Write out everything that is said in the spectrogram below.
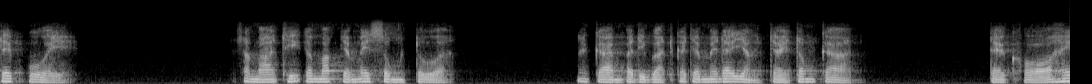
ได้ป่วย สมาธิก็มักจะไม่ทรงตัวการปฏิบัติก็จะไม่ได้อย่างใจต้องการ แต่ขอให้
